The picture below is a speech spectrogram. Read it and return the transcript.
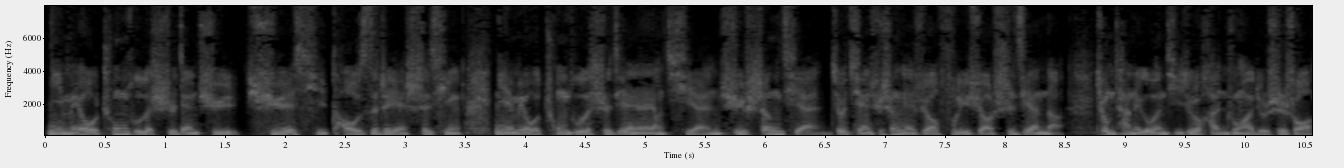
你没有充足的时间去学习投资这件事情，你也没有充足的时间让钱去生钱，就钱去生钱需要复利，需要时间的。就我们谈这个问题，就是很重要，就是说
